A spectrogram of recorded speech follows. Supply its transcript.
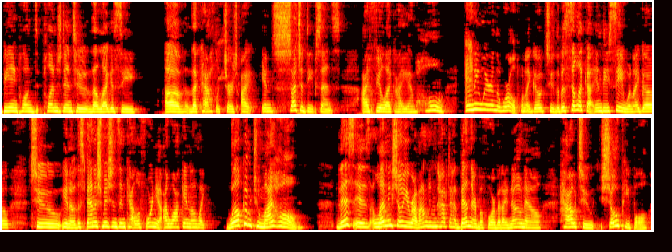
being plunged, plunged into the legacy of the Catholic Church. I, in such a deep sense, I feel like I am home anywhere in the world when I go to the Basilica in DC, when I go to, you know, the Spanish missions in California. I walk in and I'm like, welcome to my home. This is, let me show you around. I don't even have to have been there before, but I know now how to show people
